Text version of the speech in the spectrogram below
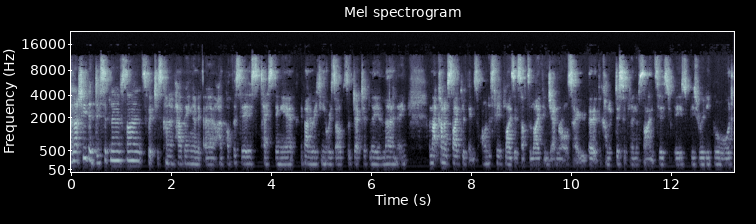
And actually, the discipline of science, which is kind of having an, a hypothesis, testing it, evaluating your results objectively, and learning, and that kind of cycle of things honestly applies itself to life in general. So the, the kind of discipline of science is, is, is really broad.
